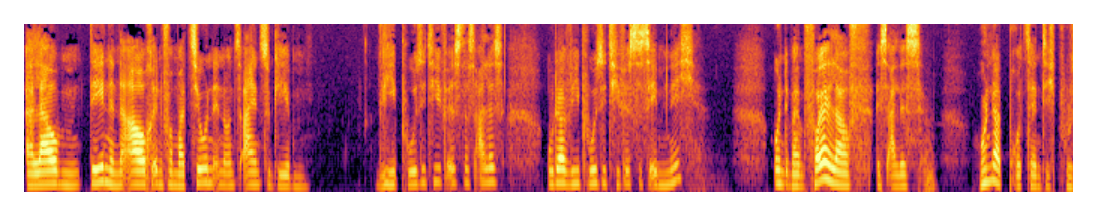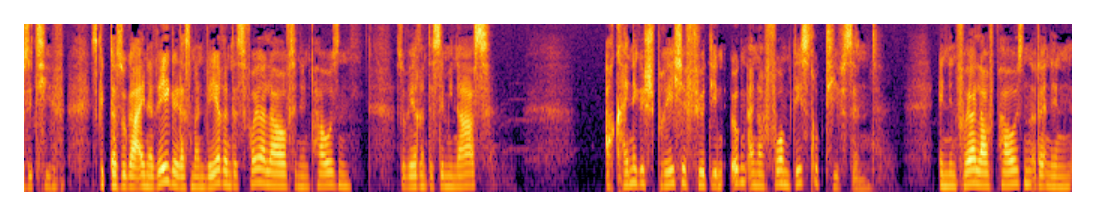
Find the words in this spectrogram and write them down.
erlauben denen auch Informationen in uns einzugeben. Wie positiv ist das alles oder wie positiv ist es eben nicht? Und beim Feuerlauf ist alles hundertprozentig positiv. Es gibt da sogar eine Regel, dass man während des Feuerlaufs, in den Pausen, so während des Seminars, auch keine Gespräche führt, die in irgendeiner Form destruktiv sind. In den Feuerlaufpausen oder in den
